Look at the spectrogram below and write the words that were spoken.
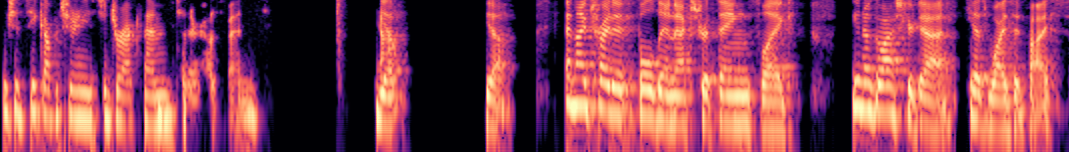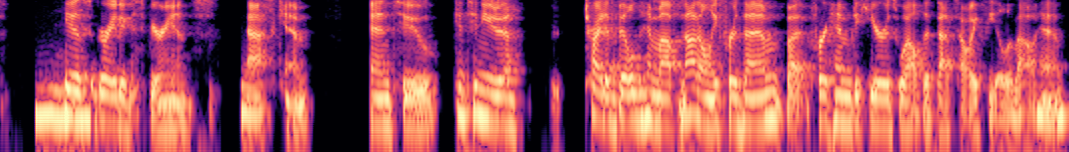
we should seek opportunities to direct them to their husbands. Yeah. Yep. Yeah. And I try to fold in extra things like, you know, go ask your dad. He has wise advice. Mm-hmm. He has great experience mm-hmm. ask him and to continue to try to build him up, not only for them, but for him to hear as well that that's how I feel about him.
